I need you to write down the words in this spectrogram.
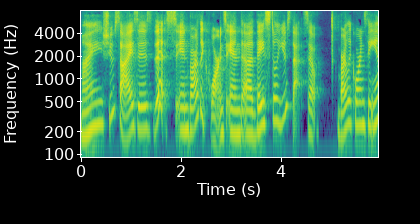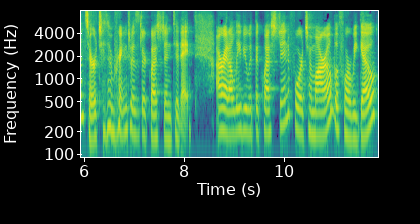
my shoe size is this in barley corns, and uh, they still use that. So, barley corns the answer to the brain twister question today. All right, I'll leave you with the question for tomorrow before we go.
